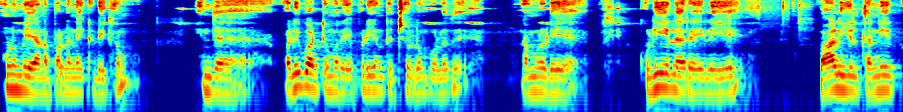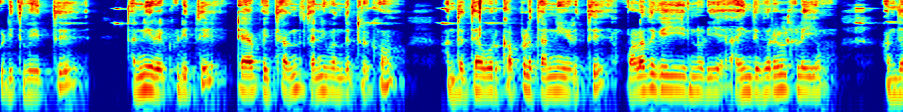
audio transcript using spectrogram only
முழுமையான பலனை கிடைக்கும். இந்த வழிபாட்டு முறை எப்படி என்று சொல்லும் பொழுது நம்மளுடைய குளியல் அறையிலேயே வாளியில் தண்ணீர் பிடித்து வைத்து தண்ணீரை பிடித்து டேப்பை திறந்து தண்ணி வந்துட்டுருக்கோம். அந்த த ஒரு கப்பில் தண்ணி எடுத்து வலது கையினுடைய ஐந்து விரல்களையும் அந்த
